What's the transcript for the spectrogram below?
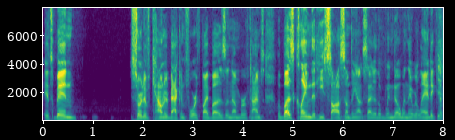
it's been sort of countered back and forth by Buzz a number of times. But Buzz claimed that he saw something outside of the window when they were landing. Yep.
